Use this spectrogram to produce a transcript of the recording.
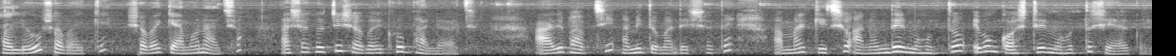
হ্যালো সবাইকে। সবাই কেমন আছো? আশা করছি সবাই খুব ভালো আছো। আজ ভাবছি আমি তোমাদের সাথে আমার কিছু আনন্দের মুহূর্ত এবং কষ্টের মুহূর্ত শেয়ার করি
